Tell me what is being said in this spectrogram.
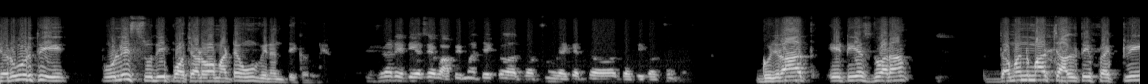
જરૂરથી પોલીસ સુધી પહોંચાડવા માટે હું વિનંતી કરું છું. ગુજરાત એટીએસે વાપીમાંથી એક ડ્રગ્સનું રેકેટ જપ્તી કરશું. ગુજરાત એટીએસ દ્વારા દમણમાં ચાલતી ફેક્ટરી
